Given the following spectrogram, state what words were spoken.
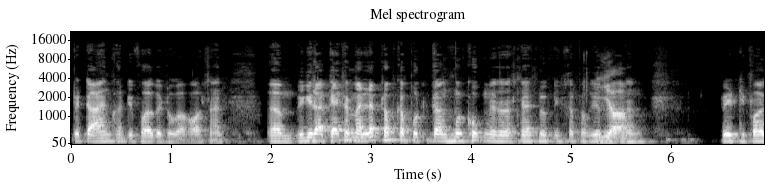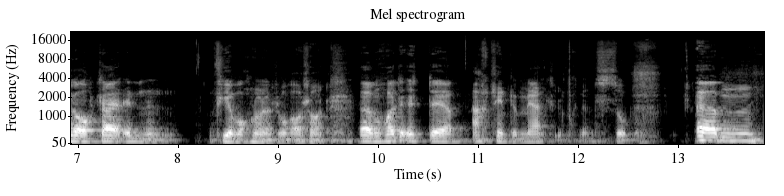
Bis dahin konnte die Folge sogar raus sein. Ähm, wie gesagt, gestern mein Laptop kaputt gegangen. Mal gucken, dass er das schnellstmöglich repariert Ja. wird. Dann wird die Folge auch in vier Wochen oder so rausschauen. Ähm, heute ist der 18. März übrigens. So. Ähm,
